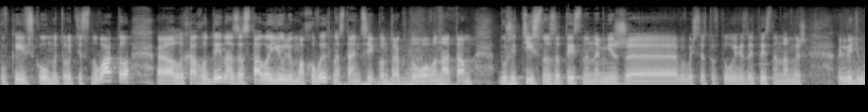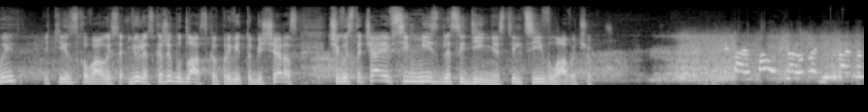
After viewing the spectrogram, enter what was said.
в київському метро тіснувато. Е, Лиха година застала Юлю Махових на станції Контрактова. Вона там дуже тісно затиснена між, е, вибачте, тавтологію, затиснена між людьми, які сховалися. Юля, скажи, будь ласка, привіт тобі ще раз. Чи вистачає всім місць для сидіння, стільців, лавочок? Вітаю, слава вітаю, Олегі, вітаю вас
